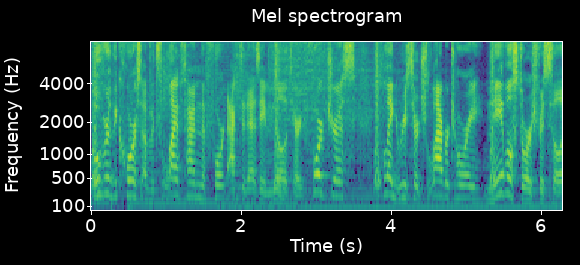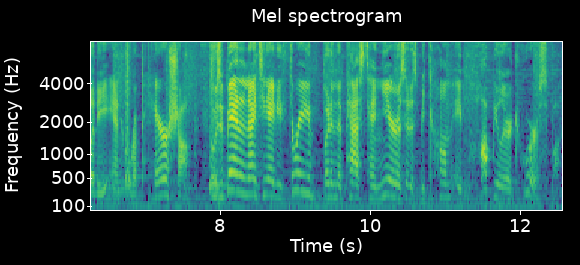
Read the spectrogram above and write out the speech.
Over the course of its lifetime, the fort acted as a military fortress, plague research laboratory, naval storage facility, and repair shop. It was abandoned in 1983, but in the past 10 years, it has become a popular tourist spot.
